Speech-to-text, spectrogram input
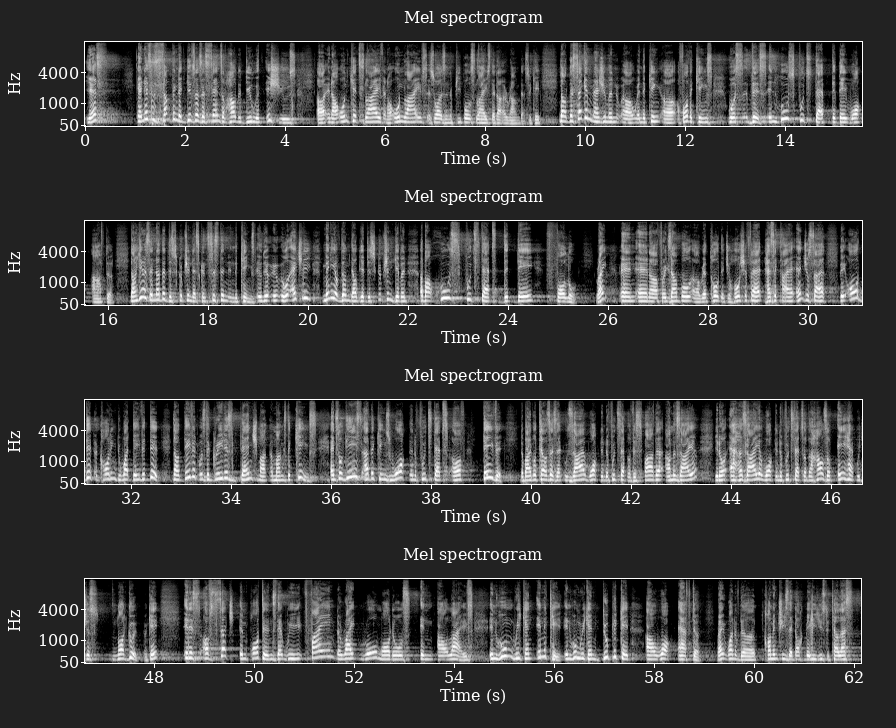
Yes? And this is something that gives us a sense of how to deal with issues uh, in our own kids' life, in our own lives, as well as in the people's lives that are around us. Okay. Now, the second measurement uh, when the king uh, for the kings was this: in whose footstep did they walk after? Now, here's another description that's consistent in the kings. It, it will actually many of them there'll be a description given about whose footsteps did they follow. Right? And, and uh, for example, uh, we're told that Jehoshaphat, Hezekiah, and Josiah, they all did according to what David did. Now, David was the greatest benchmark amongst the kings. And so these other kings walked in the footsteps of David. The Bible tells us that Uzziah walked in the footsteps of his father Amaziah. You know, Ahaziah walked in the footsteps of the house of Ahab, which is not good, okay? It is of such importance that we find the right role models in our lives in whom we can imitate, in whom we can duplicate our walk after. Right? One of the commentaries that Dr. Bailey used to tell us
